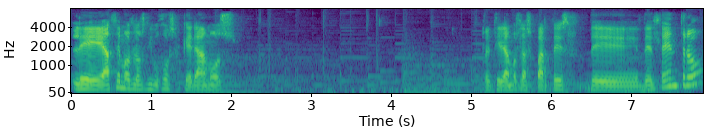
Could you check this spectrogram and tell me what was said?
le hacemos los dibujos que queramos. Retiramos las partes del centro.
